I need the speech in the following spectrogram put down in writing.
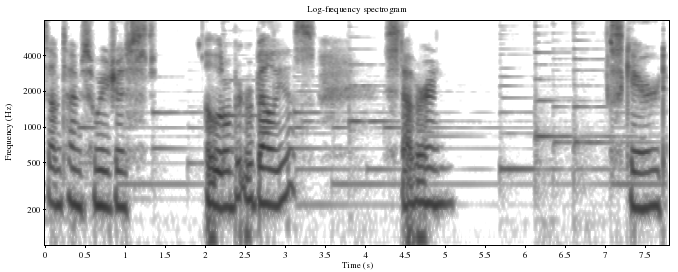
Sometimes we're just a little bit rebellious, stubborn, scared,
